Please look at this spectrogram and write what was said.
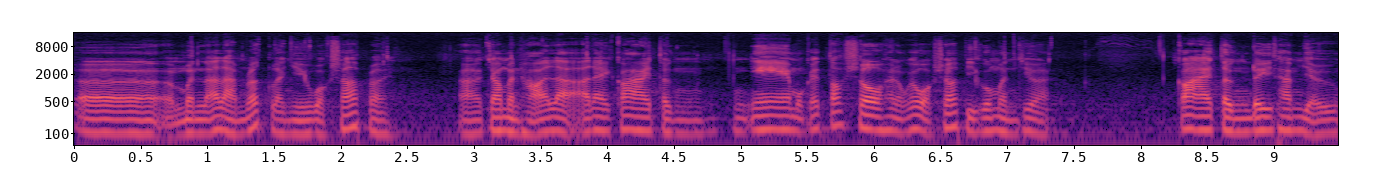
uh, mình đã làm rất là nhiều workshop rồi. Uh, cho mình hỏi là ở đây có ai từng nghe một cái talk show hay là một cái workshop gì của mình chưa ạ? Có ai từng đi tham dự?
